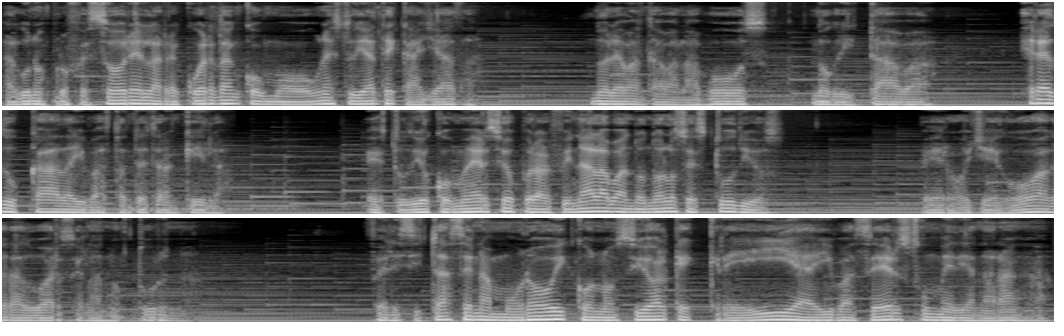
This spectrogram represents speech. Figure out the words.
Algunos profesores la recuerdan como una estudiante callada. No levantaba la voz, no gritaba, era educada y bastante tranquila. Estudió comercio, pero al final abandonó los estudios, pero llegó a graduarse en la nocturna. Felicita se enamoró y conoció al que creía iba a ser su media naranja.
